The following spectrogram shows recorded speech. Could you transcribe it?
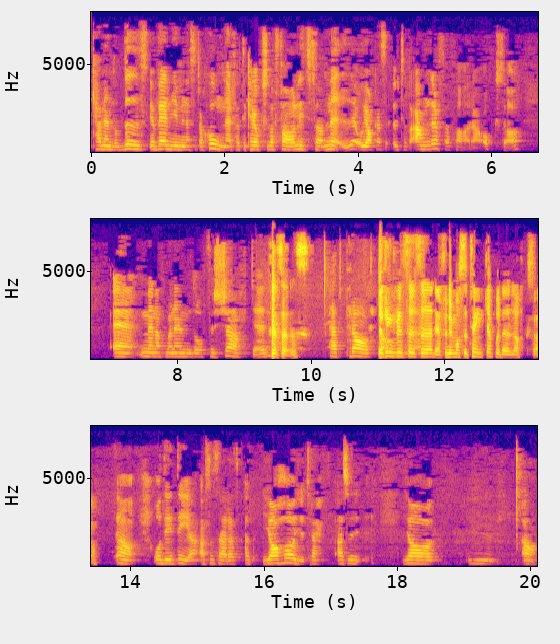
kan ändå visa, jag väljer mina situationer för att det kan ju också vara farligt för mig och jag kan utsätta andra för fara också. Eh, men att man ändå försöker precis. att prata Jag tänkte precis säga det, för du måste tänka på dig också. Ja, och det är det. Alltså så att, att jag har ju träffat, alltså jag, mm, ja,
